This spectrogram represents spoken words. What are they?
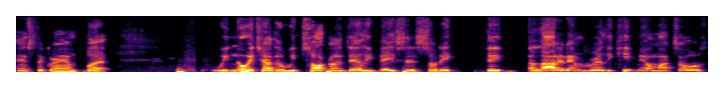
Instagram. But we know each other. We talk on a daily basis, so they they a lot of them really keep me on my toes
